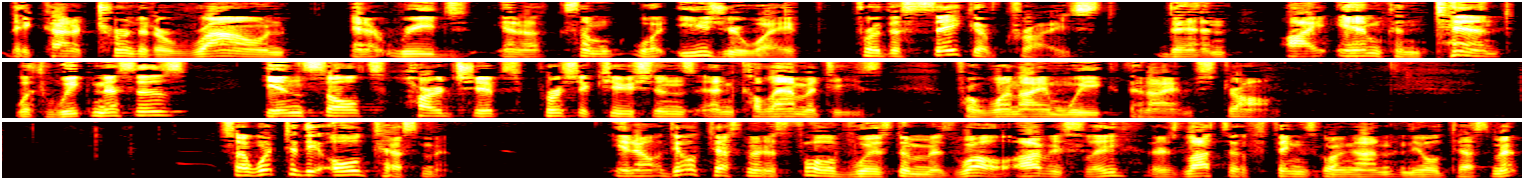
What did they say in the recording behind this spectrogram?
they kind of turned it around and it reads in a somewhat easier way. For the sake of Christ, then, I am content with weaknesses, insults, hardships, persecutions, and calamities. For when I am weak, then I am strong. So I went to the Old Testament. You know, the Old Testament is full of wisdom as well, obviously. There's lots of things going on in the Old Testament.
